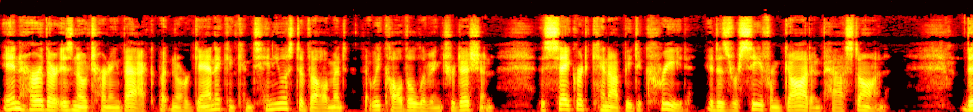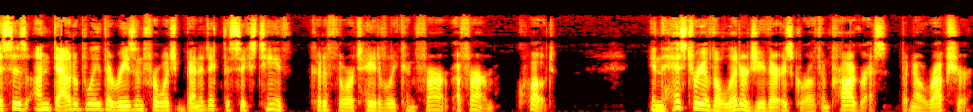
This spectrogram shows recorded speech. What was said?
In her there is no turning back, but an organic and continuous development that we call the living tradition. The sacred cannot be decreed, it is received from God and passed on. This is undoubtedly the reason for which Benedict XVI could authoritatively confirm, affirm, quote, in the history of the liturgy, there is growth and progress, but no rupture.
